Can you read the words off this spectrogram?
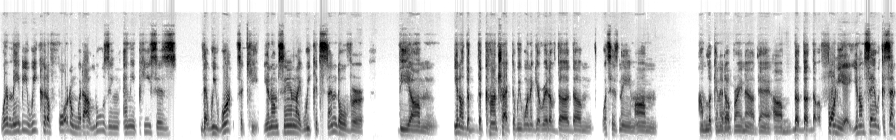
where maybe we could afford him without losing any pieces that we want to keep. You know what I'm saying? Like we could send over the um you know the the contract that we want to get rid of the the um, what's his name um I'm looking it up right now. Then um the, the the Fournier, you know what I'm saying? We could send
